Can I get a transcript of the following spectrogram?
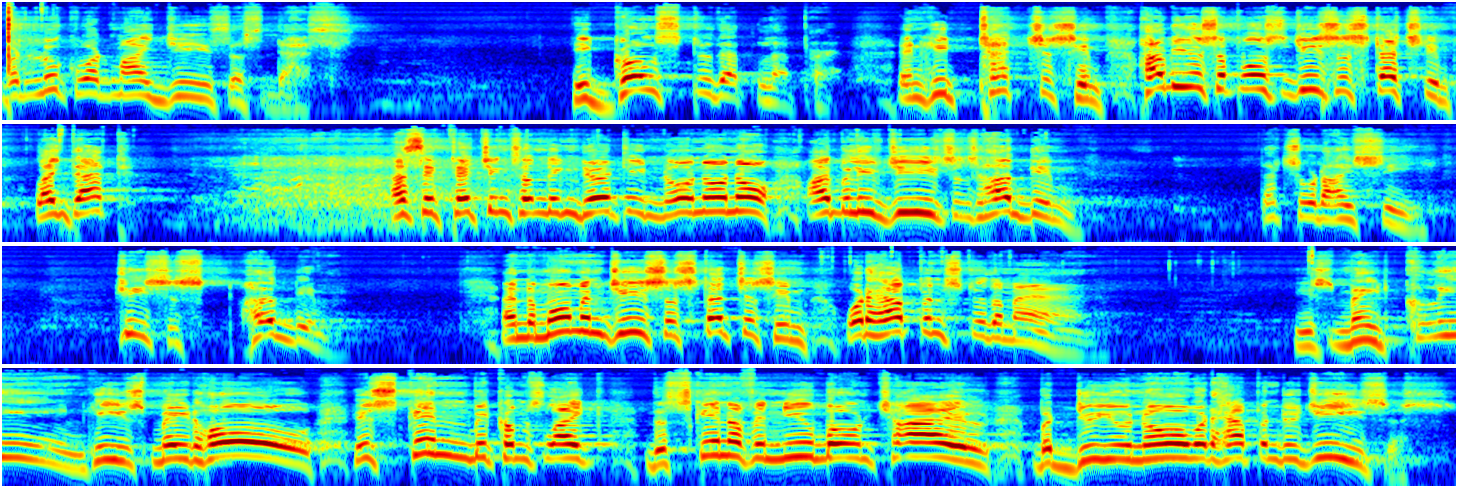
But look what my Jesus does. He goes to that leper and he touches him. How do you suppose Jesus touched him? Like that? As if touching something dirty? No, no, no. I believe Jesus hugged him. That's what I see. Jesus hugged him. And the moment Jesus touches him, what happens to the man? He's made clean. He's made whole. His skin becomes like the skin of a newborn child. But do you know what happened to Jesus?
